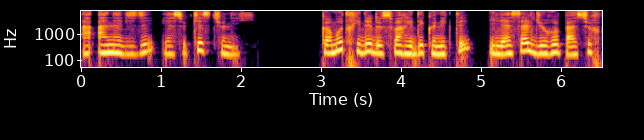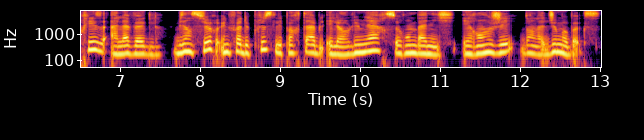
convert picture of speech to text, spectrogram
à analyser et à se questionner. Comme autre idée de soirée déconnectée, il y a celle du repas surprise à l'aveugle. Bien sûr, une fois de plus, les portables et leurs lumières seront bannis et rangés dans la Jumo Box.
